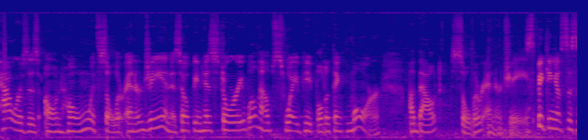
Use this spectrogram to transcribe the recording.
powers his own home with solar energy and is hoping his story will help sway people to think more about solar energy. Speaking of sustainability,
